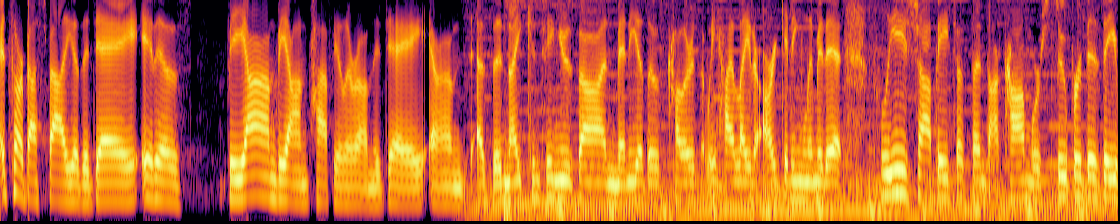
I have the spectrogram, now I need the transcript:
it's our best value of the day. It is beyond, beyond popular on the day. And as the night continues on, many of those colors that we highlighted are getting limited. Please shop hsn.com. We're super busy.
